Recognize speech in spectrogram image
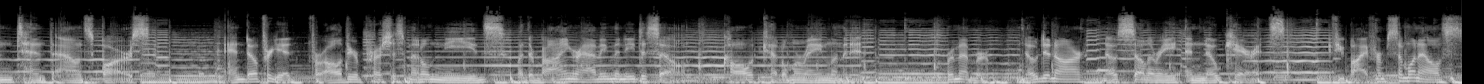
one tenth ounce bars. And don't forget, for all of your precious metal needs, whether buying or having the need to sell, call Kettle Moraine Limited. Remember, no dinar, no celery, and no carrots. If you buy from someone else,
